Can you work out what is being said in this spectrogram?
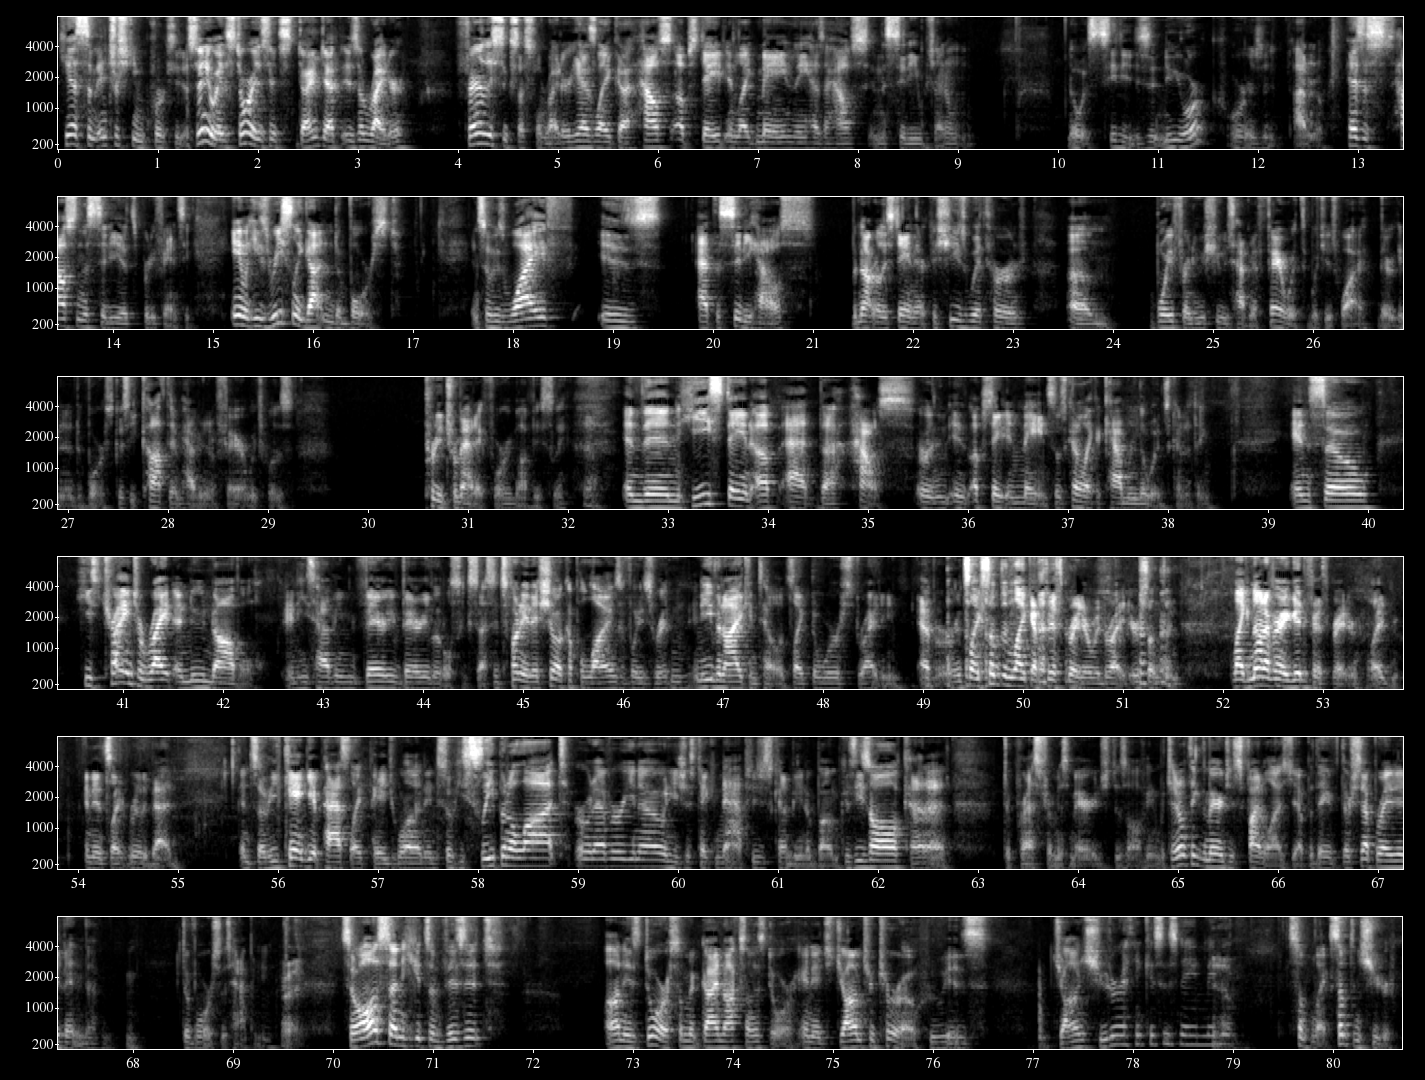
he has some interesting quirks he does so anyway the story is it's johnny depp is a writer fairly successful writer. He has like a house upstate in like maine and he has a house in the city which i don't know what city. Is it new york or is it i don't know. He has a house in the city that's pretty fancy. Anyway he's recently gotten divorced. And so his wife is at the city house but not really staying there because she's with her um, boyfriend who she was having an affair with, which is why they're getting a divorce because he caught them having an affair, which was pretty traumatic for him, obviously. Yeah. And then he's staying up at the house or in, in upstate in Maine, so it's kind of like a cabin in the woods kind of thing. And so he's trying to write a new novel. And he's having very, very little success. It's funny, they show a couple lines of what he's written, and even I can tell it's like the worst writing ever. It's like something like a fifth grader would write or something. Like not a very good fifth grader. Like and it's like really bad. And so he can't get past like page one, and so he's sleeping a lot or whatever, you know, and he's just taking naps. He's just kind of being a bum because he's all kind of depressed from his marriage dissolving, which I don't think the marriage is finalized yet, but they they're separated and the hmm, divorce is happening. Right. So all of a sudden he gets a visit on his door. Some guy knocks on his door, and it's John Turturro, who is John Shooter, I think is his name, maybe Yeah. something like something Shooter.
